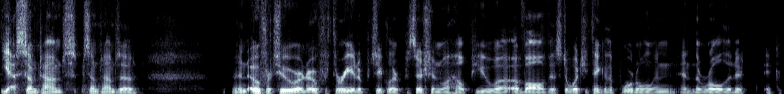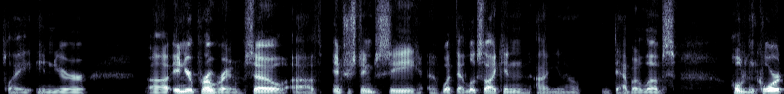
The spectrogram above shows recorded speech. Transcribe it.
yes, sometimes sometimes a an O for 2 or an O for 3 at a particular position will help you uh, evolve as to what you think of the portal and and the role that it, it could play in your uh, in your program. So uh, interesting to see what that looks like. And uh, you know, Dabo loves holding court,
